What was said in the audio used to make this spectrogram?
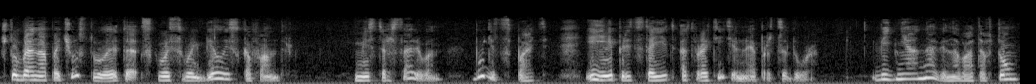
чтобы она почувствовала это сквозь свой белый скафандр. Мистер Салливан будет спать, и ей предстоит отвратительная процедура. Ведь не она виновата в том,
